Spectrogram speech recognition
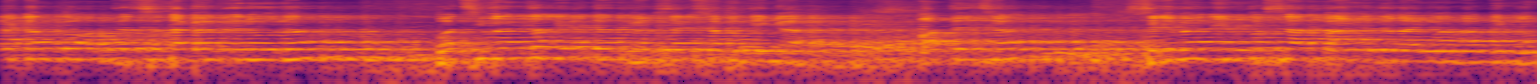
कार्यक्रमको अध्यक्षता गर्दै रहन पश्चिमाञ्चल यातायात व्यवसाय समितिका अध्यक्ष श्रीमान एम प्रसाद पाण्डेज्यूलाई म हार्दिक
